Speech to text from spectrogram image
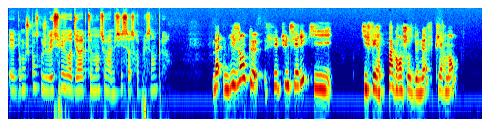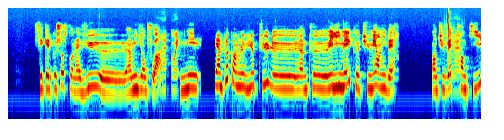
et donc je pense que je vais suivre directement sur M6 ça sera plus simple Bah, disons que c'est une série qui qui fait pas grand-chose de neuf, clairement. C'est quelque chose qu'on a vu euh, un million de fois, ouais, mais c'est un peu comme le vieux pull euh, un peu élimé que tu mets en hiver, quand tu veux être Ouais. tranquille,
